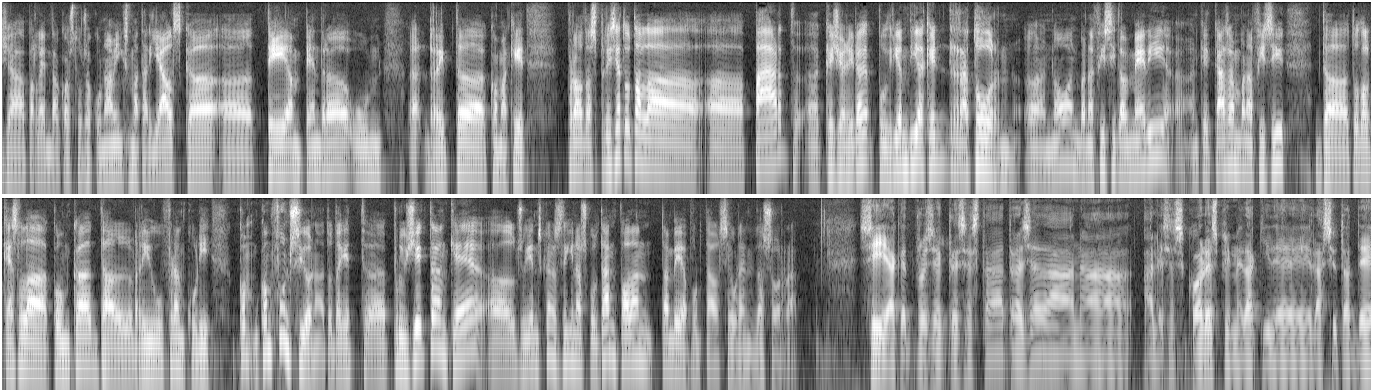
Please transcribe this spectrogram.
ja parlem de costos econòmics, materials que uh, té emprendre un uh, repte com aquest però després hi ha tota la uh, part uh, que genera, podríem dir, aquest retorn uh, no? en benefici del medi, en aquest cas en benefici de tot el que és la conca del riu Francolí. Com, com funciona tot aquest projecte en què els oients que ens estiguin escoltant poden també aportar el seu granet de sorra? Sí, aquest projecte s'està traslladant a, a les escoles, primer d'aquí de la ciutat de,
